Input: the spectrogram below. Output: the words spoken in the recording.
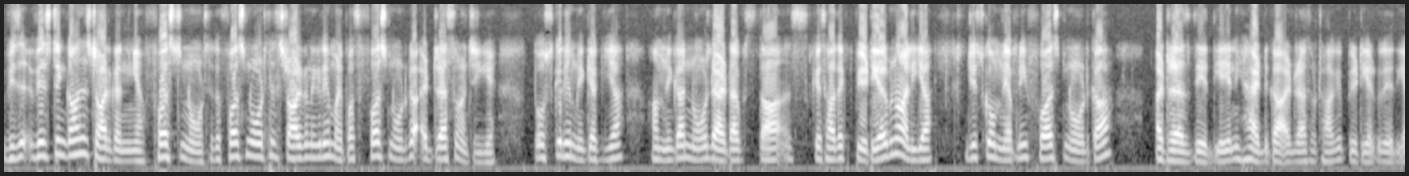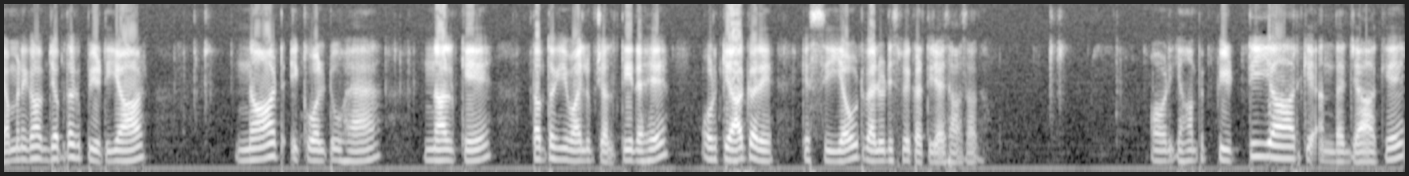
विजिटिंग कहाँ से स्टार्ट करनी है? फ़र्स्ट नोड से। तो फ़र्स्ट नोड से स्टार्ट करने के लिए हमारे पास फ़र्स्ट नोट का एड्रेस होना चाहिए। तो उसके लिए हमने क्या किया? हमने कहा नोट डाटा के साथ एक पीटीआर बना लिया, जिसको हमने अपनी फ़र्स्ट नोड का एड्रेस दे दिया, यानी हेड का एड्रेस उठा के पीटीआर को दे दिया। मैंने कहा, जब तक P T R not equal to है नल के, तब तक ये वाई लूप चलती रहे, और क्या करे कि सी आउट वैल्यू डिस्प्ले करती जाए साथ साथ और यहाँ पे पी टी आर के अंदर जाके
